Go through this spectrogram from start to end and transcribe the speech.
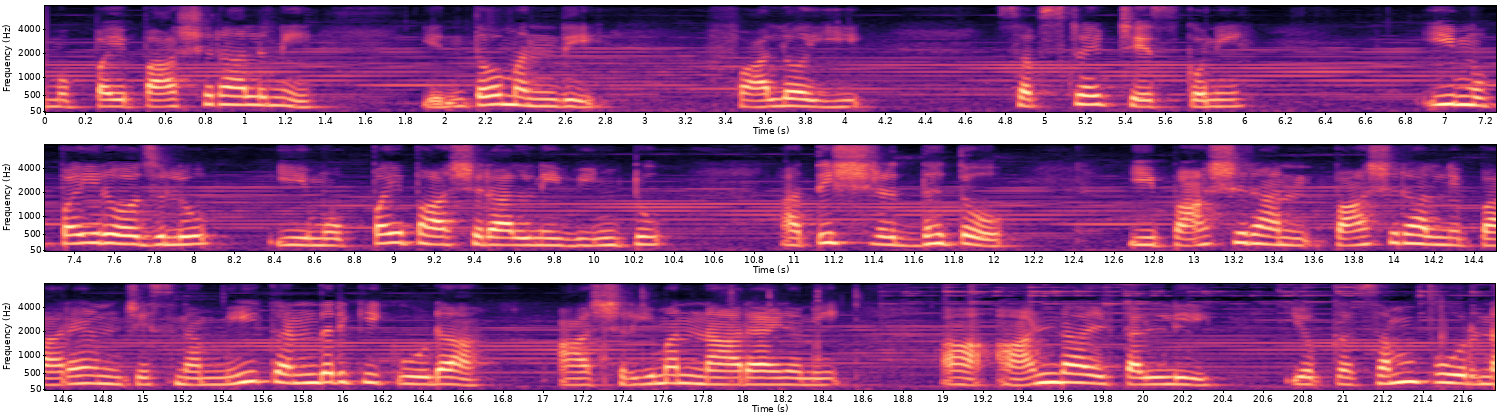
ముప్పై పాశురాలని ఎంతోమంది ఫాలో అయ్యి సబ్స్క్రైబ్ చేసుకొని ఈ ముప్పై రోజులు ఈ ముప్పై పాశురాల్ని వింటూ అతి శ్రద్ధతో ఈ పాశురా పాశురాల్ని పారాయణం చేసిన మీకందరికీ కూడా ఆ శ్రీమన్నారాయణుని ఆ ఆండాళ్ తల్లి యొక్క సంపూర్ణ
